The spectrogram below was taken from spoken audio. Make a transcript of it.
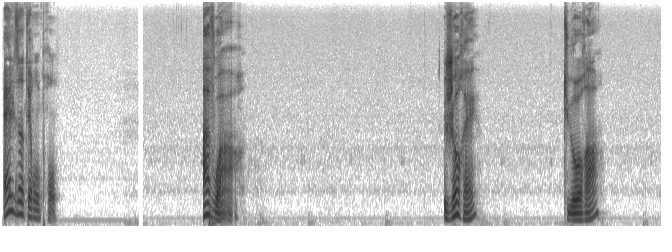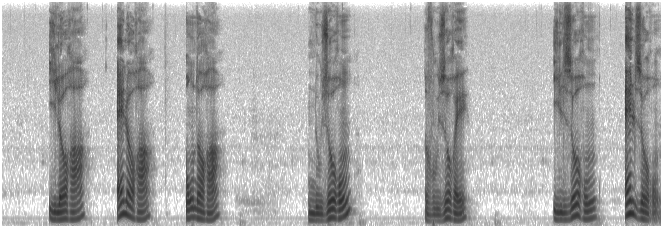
Elles interrompront. Avoir. J'aurai. Tu auras. Il aura. Elle aura. On aura. Nous aurons. Vous aurez. Ils auront. Elles auront.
